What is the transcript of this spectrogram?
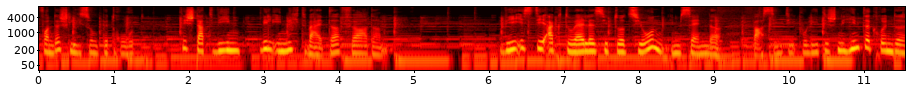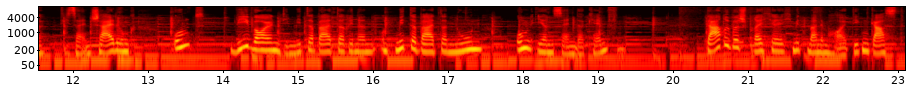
von der Schließung bedroht. Die Stadt Wien will ihn nicht weiter fördern. Wie ist die aktuelle Situation im Sender? Was sind die politischen Hintergründe dieser Entscheidung? Und wie wollen die Mitarbeiterinnen und Mitarbeiter nun um ihren Sender kämpfen? Darüber spreche ich mit meinem heutigen Gast,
